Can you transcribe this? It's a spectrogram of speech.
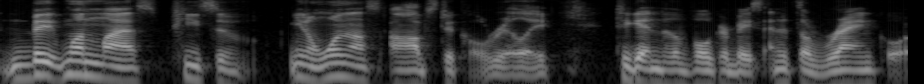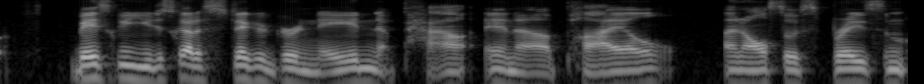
one last piece of, you know, one last obstacle really to get into the Vulkar base, and it's a Rancor. Basically, you just got to stick a grenade in a pile, in a pile, and also spray some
